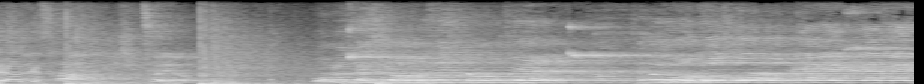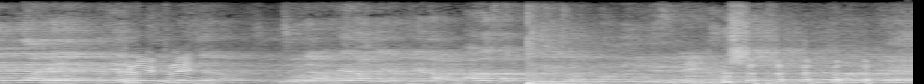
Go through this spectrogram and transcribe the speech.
내가 할게. 4분 20초예요. 그냥 해, 그냥 해, 그냥 해. 그냥 플레이 플레이. 그냥 해라, 그냥 해라. 알아서 할게, 우리가. 24초고. 이제는.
